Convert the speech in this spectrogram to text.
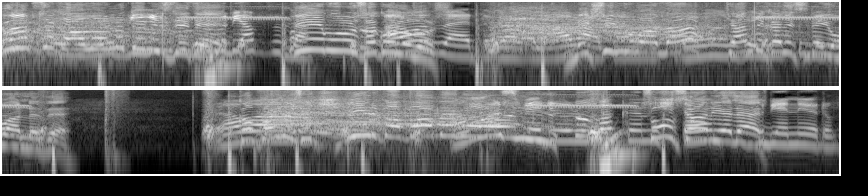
Örümcek ağlarını temizledi. İyi vurursa gol olur. Meşin yuvarlağı kendi kalesine yuvarladı. Bravo. Kafayla şut. Bir kafa ve gol. veriyorum bakın. Son işte saniyeler. 10-0 yeniyorum.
